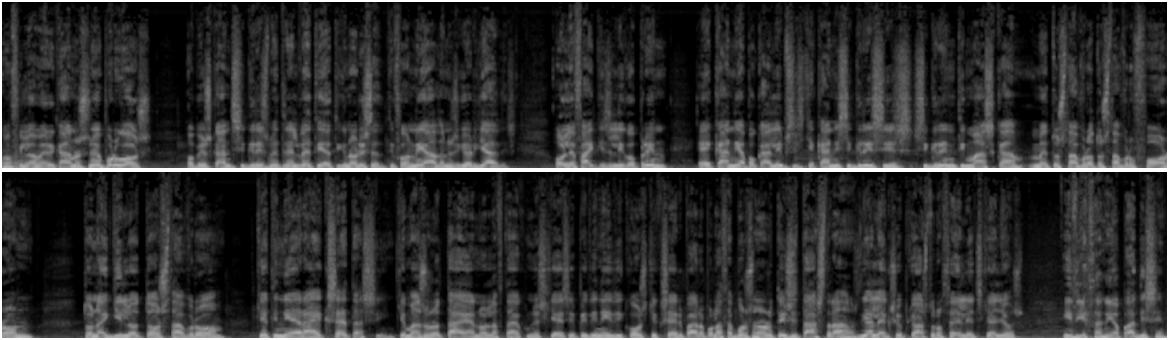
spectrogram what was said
Ο φιλοαμερικάνος είναι ο υπουργός ο οποίος κάνει συγκρίσεις με την Ελβετία. Τη γνωρίσατε τη φωνή, Άδωνης Γεωργιάδης. Ο Λεφάκης λίγο πριν ε, κάνει αποκαλύψεις και κάνει συγκρίσεις. Συγκρίνει τη μάσκα με το σταυρό των σταυροφόρων, τον αγγυλωτό σταυρό και την ιερά εξέταση. Και μας ρωτάει αν όλα αυτά έχουν σχέση. Επειδή είναι ειδικός και ξέρει πάρα πολλά, θα μπορούσε να ρωτήσει τα άστρα, διαλέξει όποιο άστρο θέλει έτσι κι αλλιώς. Ίδια θα είναι η απάντηση.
